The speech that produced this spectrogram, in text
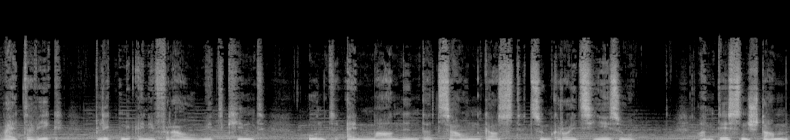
Weiter weg blicken eine Frau mit Kind und ein mahnender Zaungast zum Kreuz Jesu. An dessen Stamm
